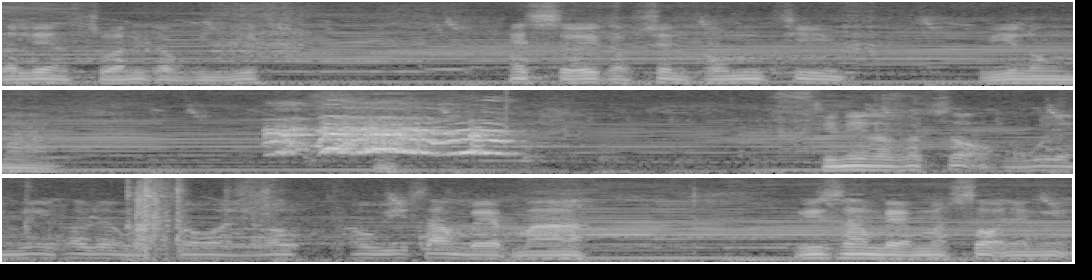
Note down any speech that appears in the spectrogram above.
แบตเตอเลี่ยนสวนกับหวี ให้เสยกับเส้นผมที่หวีลงมา ทีนี้เราก็เสาะหูอย่างนี้เขาเรียกว่าซอยเราเอาหวีสร้างแบบมาหวีสร้างแบบมาเสาะอย่างนี้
